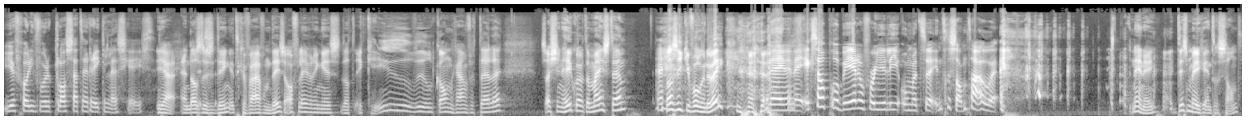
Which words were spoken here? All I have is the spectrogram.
juffrouw die voor de klas staat en rekenles geeft. ja, en dat is dus het ding. Het gevaar van deze aflevering is dat ik heel veel kan gaan vertellen. Dus als je een hekel hebt aan mijn stem, dan zie ik je volgende week. Nee, nee, nee. Ik zal proberen voor jullie om het eh, interessant te houden. Nee, nee, het is mega interessant.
